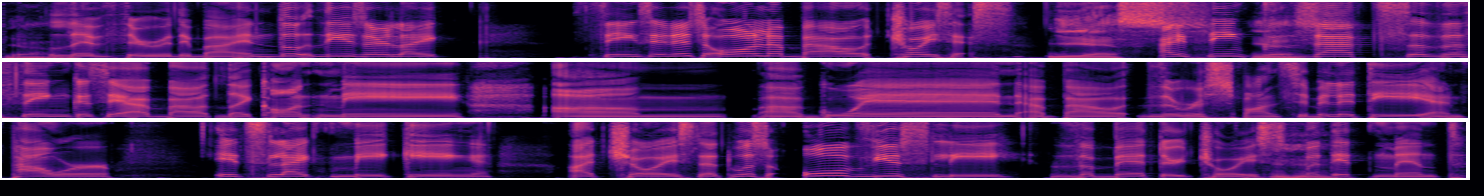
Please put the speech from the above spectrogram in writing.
Yeah. live through, diba? And th- these are like things, and it's all about choices. Yes. I think yes. that's the thing kasi about like Aunt May, um, uh, Gwen, about the responsibility and power. It's like making a choice that was obviously the better choice, Mhm. but it meant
